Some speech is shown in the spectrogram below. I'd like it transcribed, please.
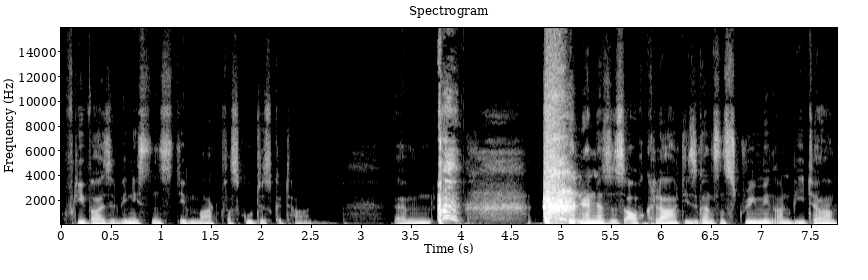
auf die Weise wenigstens dem Markt was Gutes getan. Ähm, denn das ist auch klar, diese ganzen Streaming-Anbieter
